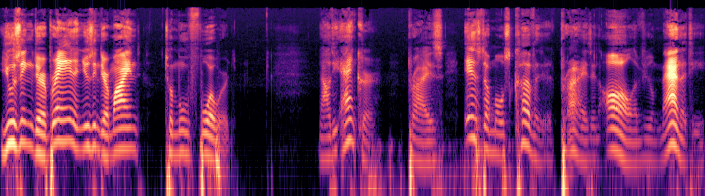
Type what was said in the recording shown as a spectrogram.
using their brain and using their mind to move forward. Now, the Anchor Prize is the most coveted prize in all of humanity.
